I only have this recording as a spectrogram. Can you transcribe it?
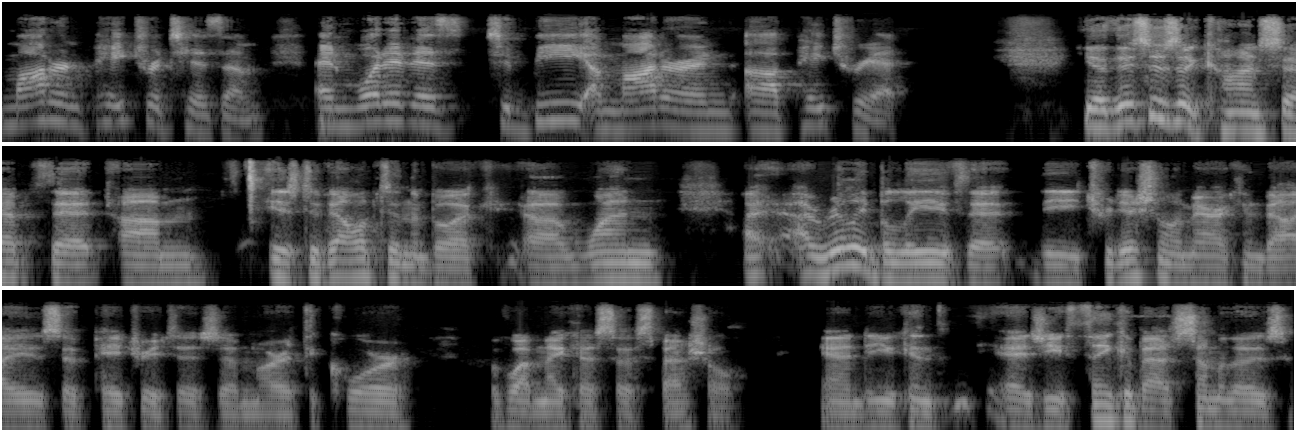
modern patriotism and what it is to be a modern uh, patriot. Yeah this is a concept that um, is developed in the book. Uh, one I, I really believe that the traditional american values of patriotism are at the core of what make us so special. And you can as you think about some of those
